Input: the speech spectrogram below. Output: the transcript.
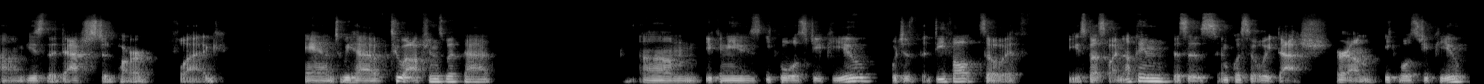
um, use the dash stdpar flag. And we have two options with that. Um, you can use equals GPU, which is the default. So if you specify nothing, this is implicitly dash or um, equals GPU.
